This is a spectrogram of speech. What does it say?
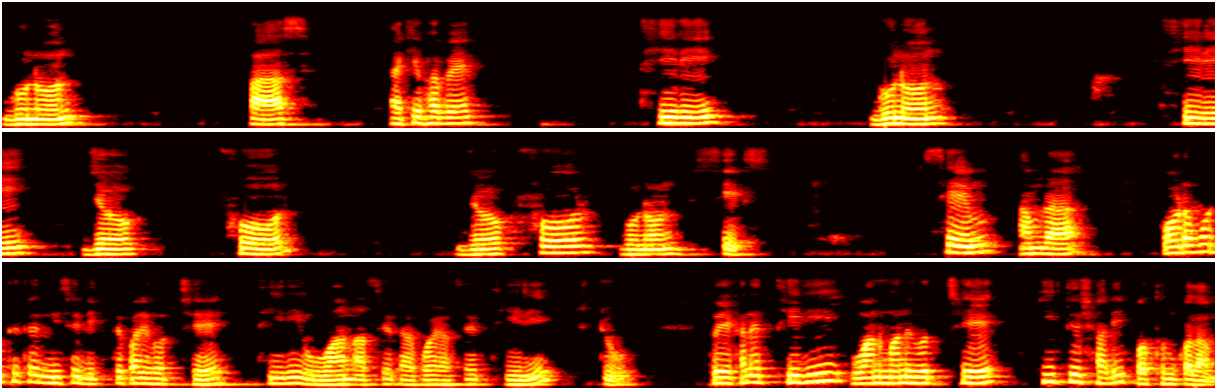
গুণন পাঁচ। একইভাবে থ্রি গুণন থ্রি যোগ ফোর যোগ ফোর গুণন সিক্স সেম আমরা পরবর্তীতে নিচে লিখতে পারি হচ্ছে থ্রি ওয়ান আছে, তারপরে আছে থ্রি টু তো এখানে থ্রি ওয়ান মানে হচ্ছে তৃতীয় সারি প্রথম কলাম।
